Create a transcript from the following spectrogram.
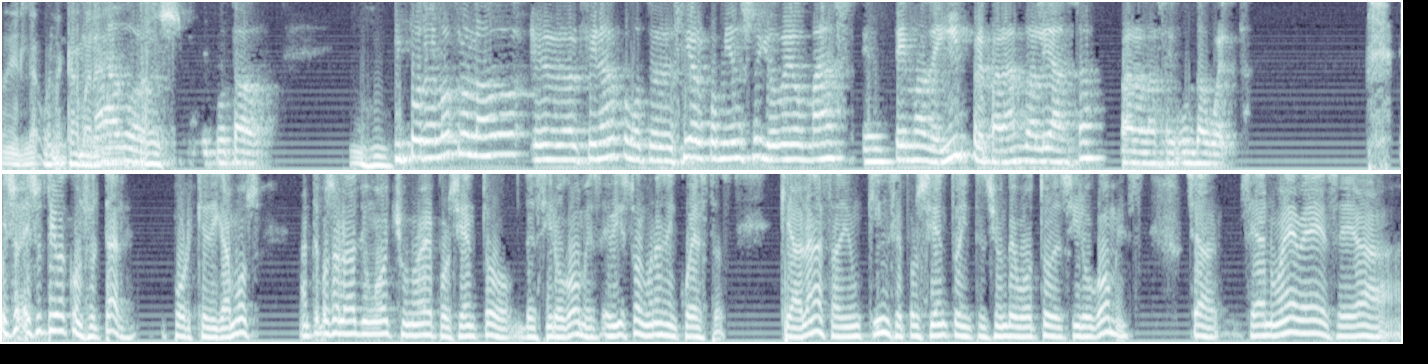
en la, Cámara de Diputados. Y por el otro lado, al final, como te decía al comienzo, yo veo más el tema de ir preparando alianzas para la segunda vuelta. Eso, eso te iba a consultar, porque digamos, antes vos hablabas de un 8, un 9% de Ciro Gómez. He visto algunas encuestas que hablan hasta de un 15% de intención de voto de Ciro Gómez. O sea, sea 9, sea,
